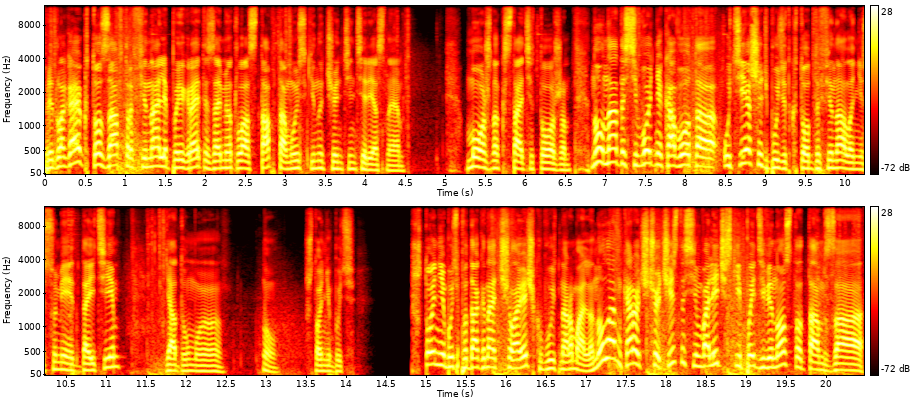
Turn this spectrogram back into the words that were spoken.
Предлагаю, кто завтра в финале поиграет и займет ластап, тому и скинуть что-нибудь интересное. Можно, кстати, тоже. Ну, надо сегодня кого-то утешить будет, кто до финала не сумеет дойти. Я думаю, ну, что-нибудь что-нибудь подогнать человечку будет нормально. Ну ладно, короче, что, чисто символический P90 там за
